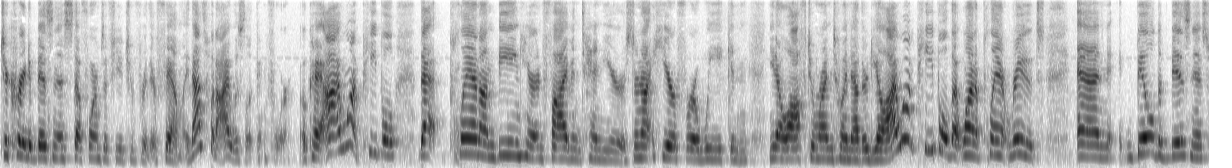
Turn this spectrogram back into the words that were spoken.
to create a business that forms a future for their family. That's what I was looking for. Okay. I want people that plan on being here in five and 10 years. They're not here for a week and, you know, off to run to another deal. I want people that want to plant roots and build a business,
